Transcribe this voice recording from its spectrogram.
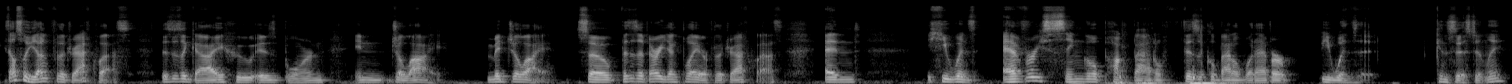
He's also young for the draft class. This is a guy who is born in July, mid July. So this is a very young player for the draft class. And he wins every single puck battle, physical battle, whatever, he wins it consistently.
